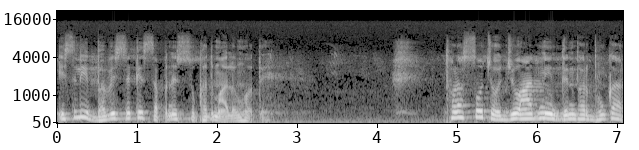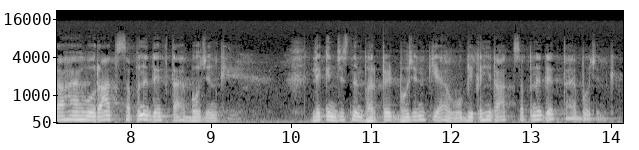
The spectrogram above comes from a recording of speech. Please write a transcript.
इसलिए भविष्य के सपने सुखद मालूम होते हैं। थोड़ा सोचो, जो आदमी दिन भर भूखा रहा है, वो रात सपने देखता है भोजन के। लेकिन जिसने भरपेट भोजन किया है, वो भी कहीं रात सपने देखता है भोजन के।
